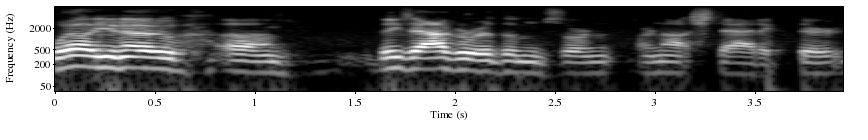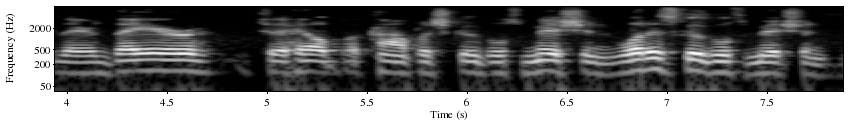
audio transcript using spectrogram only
Well, you know, um, these algorithms are, are not static. They're they're there to help accomplish Google's mission. What is Google's mission?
